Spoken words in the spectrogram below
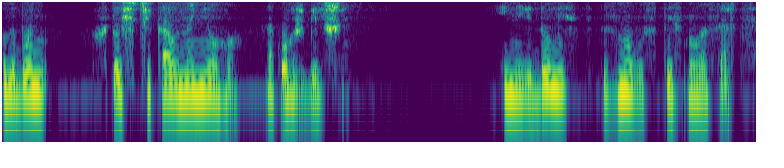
Либонь, хтось чекав на нього, на кого ж більше. І невідомість знову стиснула серце.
